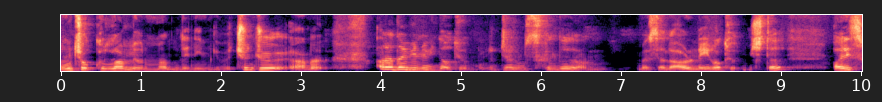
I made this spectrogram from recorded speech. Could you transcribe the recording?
Onu çok kullanmıyorum ben dediğim gibi. Çünkü yani arada bir video atıyorum. Canım sıkıldığı an mesela örneğin atıyorum işte. Alice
